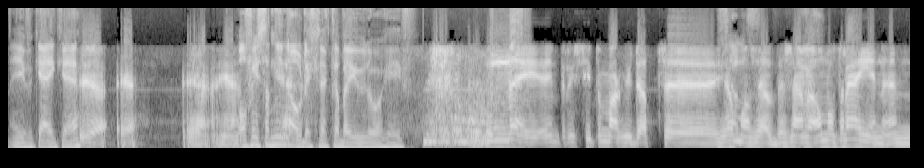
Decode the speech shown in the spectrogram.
Even kijken, hè. ja, ja, ja, ja. Of is dat niet Ja. nodig dat ik dat bij u doorgeef? Nee, in principe mag u dat helemaal zelf. Daar zijn we allemaal vrij in en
